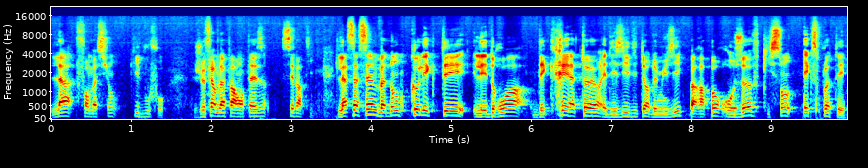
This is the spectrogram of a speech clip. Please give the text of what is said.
la formation qu'il vous faut. Je ferme la parenthèse, c'est parti. La va donc collecter les droits des créateurs et des éditeurs de musique par rapport aux œuvres qui sont exploitées.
